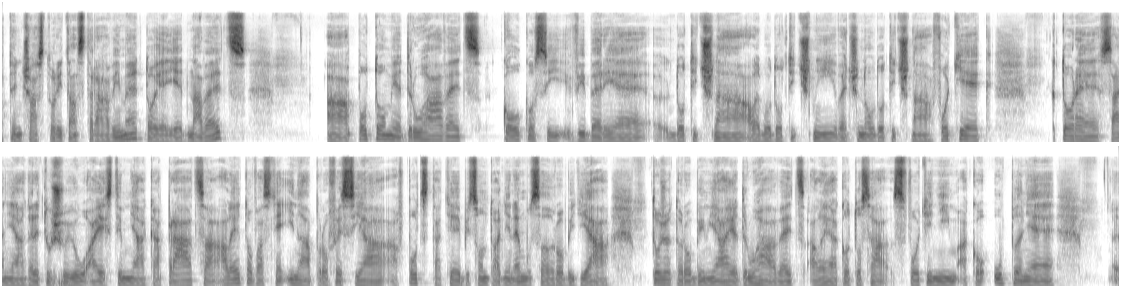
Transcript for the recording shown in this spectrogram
a ten čas, ktorý tam strávime, to je jedna vec. A potom je druhá vec, koľko si vyberie dotyčná alebo dotyčný, väčšinou dotyčná fotiek, ktoré sa nejak retušujú a je s tým nejaká práca, ale je to vlastne iná profesia a v podstate by som to ani nemusel robiť ja. To, že to robím ja, je druhá vec, ale ako to sa s fotením ako úplne e,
